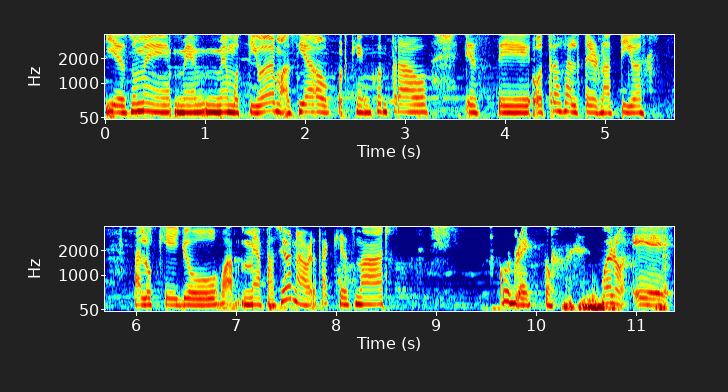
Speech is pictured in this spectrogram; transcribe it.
y eso me, me, me motiva demasiado porque he encontrado este, otras alternativas a lo que yo me apasiona, ¿verdad? Que es nadar. Correcto. Bueno, eh,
